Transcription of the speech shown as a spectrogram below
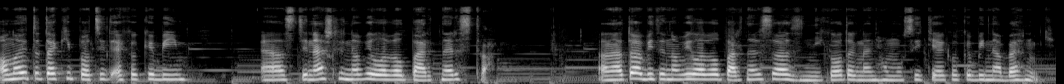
Ono je to taký pocit, ako keby ste našli nový level partnerstva. A na to, aby ten nový level partnerstva vznikol, tak na ňo musíte ako keby nabehnúť.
